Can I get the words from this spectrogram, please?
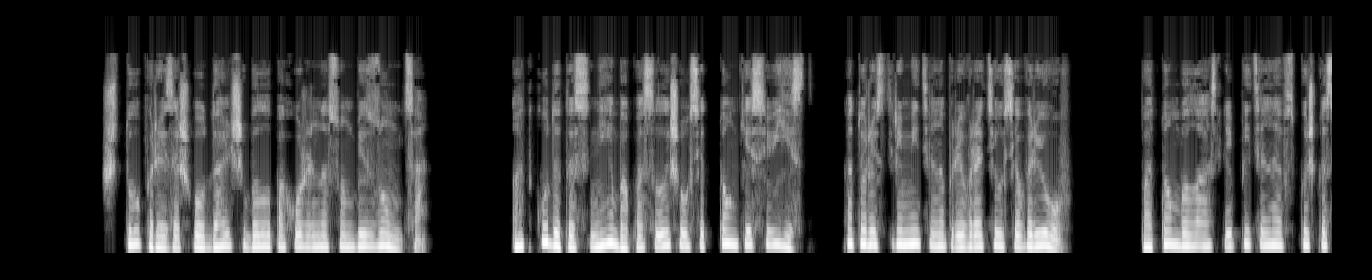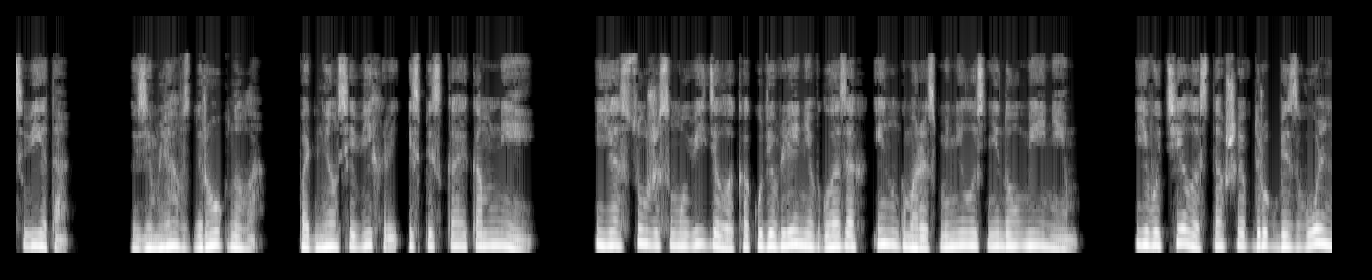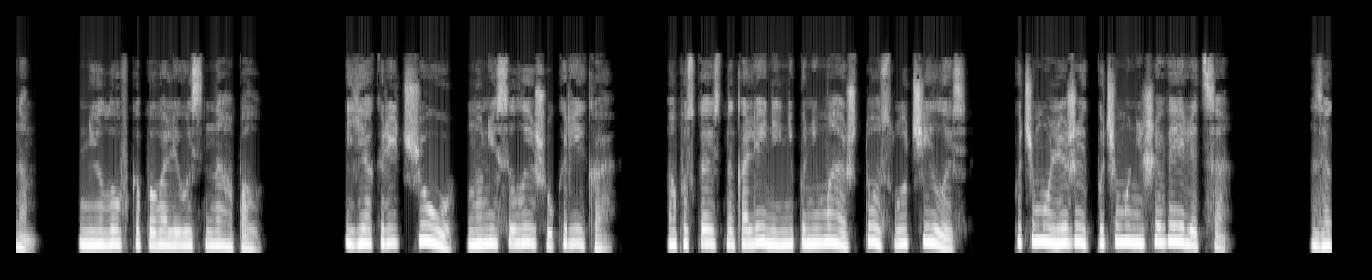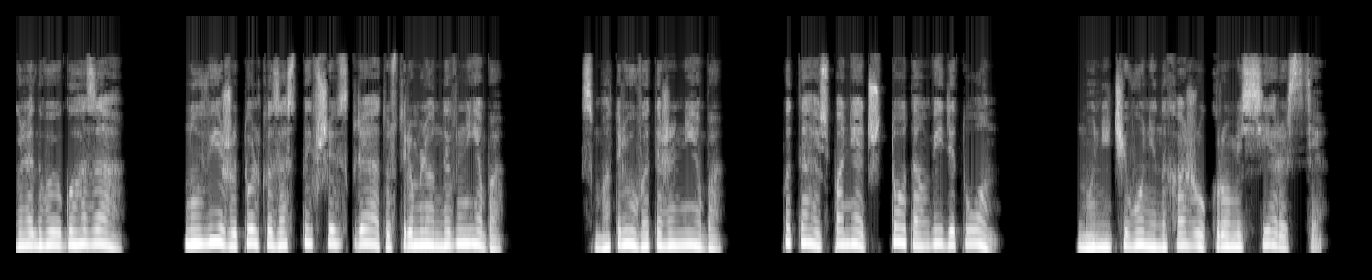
Что произошло дальше, было похоже на сон безумца. Откуда-то с неба послышался тонкий свист, который стремительно превратился в рев. Потом была ослепительная вспышка света. Земля вздрогнула, Поднялся вихрь из песка и камней. Я с ужасом увидела, как удивление в глазах Ингмара сменилось недоумением. Его тело, ставшее вдруг безвольным, неловко повалилось на пол. Я кричу, но не слышу крика. Опускаюсь на колени и не понимаю, что случилось. Почему лежит, почему не шевелится? Заглядываю в глаза, но вижу только застывший взгляд, устремленный в небо. Смотрю в это же небо, пытаюсь понять, что там видит он, но ничего не нахожу, кроме серости.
